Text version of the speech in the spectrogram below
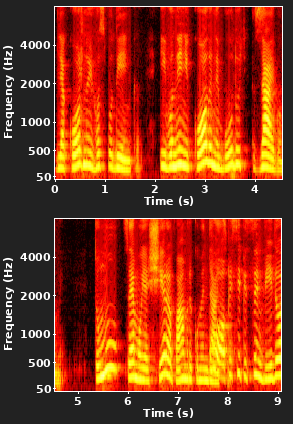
для кожної господиньки. І вони ніколи не будуть зайвими. Тому це моя щира вам рекомендація. В описі під цим відео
